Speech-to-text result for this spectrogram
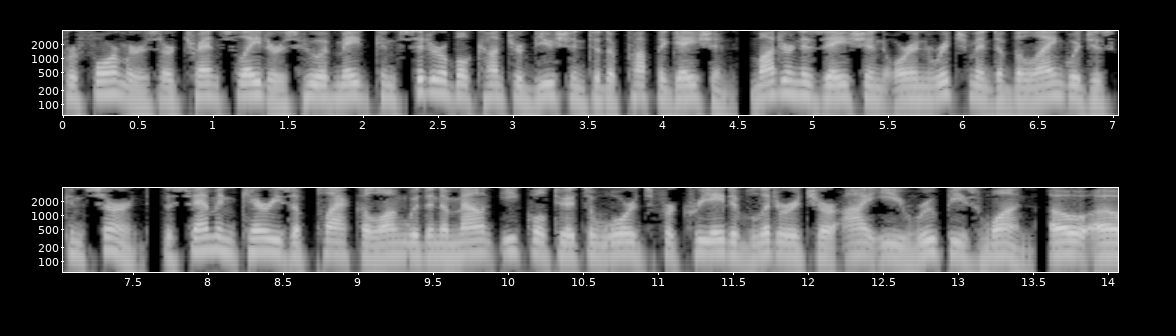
performers or translators who have made considerable contribution to the propagation, modernization or enrichment of the languages concerned. The Samman carries a plaque along with an amount equal to its awards for creative literature i.e. rupees 1, 000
